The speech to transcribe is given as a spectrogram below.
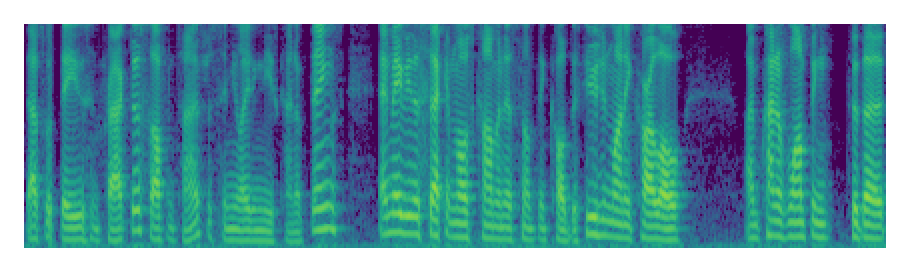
That's what they use in practice, oftentimes, for simulating these kind of things. And maybe the second most common is something called diffusion Monte Carlo. I'm kind of lumping to the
